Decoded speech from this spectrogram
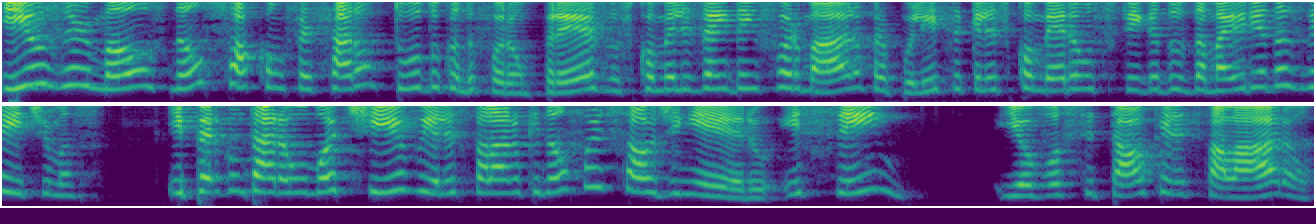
E os irmãos não só confessaram tudo quando foram presos, como eles ainda informaram pra polícia que eles comeram os fígados da maioria das vítimas. E perguntaram o motivo, e eles falaram que não foi só o dinheiro, e sim, e eu vou citar o que eles falaram,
